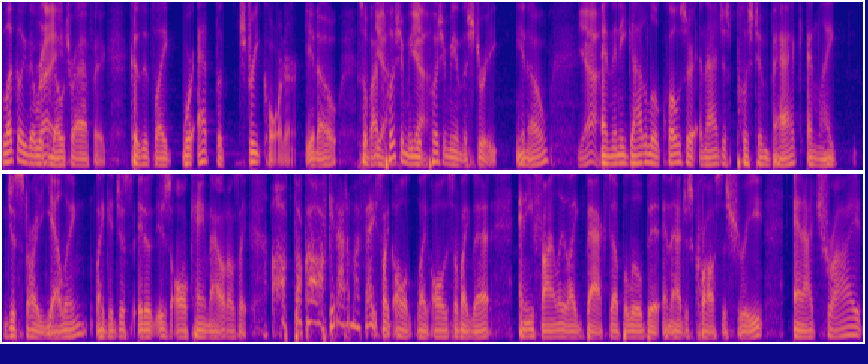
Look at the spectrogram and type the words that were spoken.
luckily there was no traffic because it's like we're at the street corner, you know. So by Yeah, pushing me, yeah. you're pushing me in the street, you know. Yeah. And then he got a little closer, and I just pushed him back and like just started yelling. Like it just it, it just all came out. I was like, "Oh, fuck off! Get out of my face!" Like all like all this stuff like that. And he finally like backed up a little bit, and then I just crossed the street, and I tried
